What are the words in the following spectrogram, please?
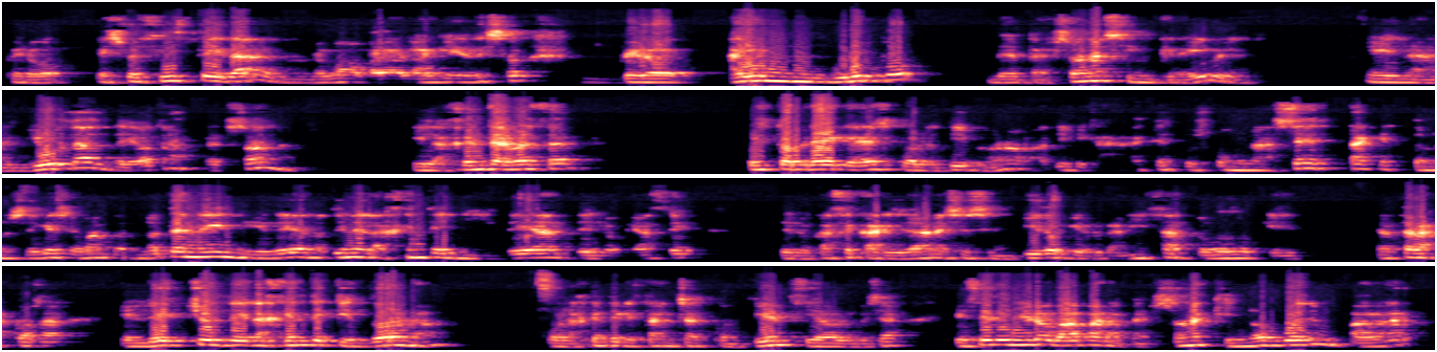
pero eso existe y tal, no vamos a hablar aquí de eso, pero hay un grupo de personas increíbles en ayuda de otras personas. Y la gente a veces, esto cree que es por lo típico, ¿no? La típica, es que esto es como una secta, que esto no sé qué, se cuánto. No tenéis ni idea, no tiene la gente ni idea de lo que hace, de lo que hace caridad en ese sentido, que organiza todo, que, hace las cosas. El hecho de la gente que dona, o la gente que está en chat conciencia o lo que sea, ese dinero va para personas que no pueden pagar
